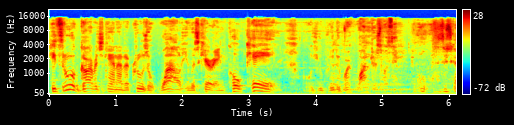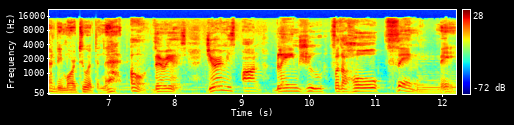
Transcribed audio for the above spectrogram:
He threw a garbage can at a cruiser while he was carrying cocaine. Oh, you really work wonders with him. There's got to be more to it than that. Oh, there is. Jeremy's aunt blames you for the whole thing. Me?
